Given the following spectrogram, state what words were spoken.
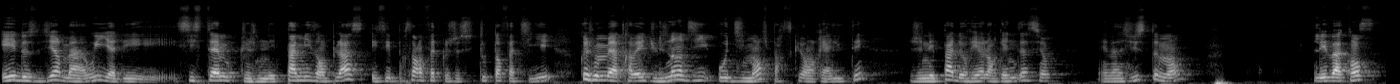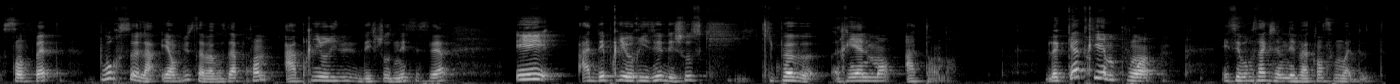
et de se dire, ben oui, il y a des systèmes que je n'ai pas mis en place, et c'est pour ça en fait que je suis tout le temps fatigué, que je me mets à travailler du lundi au dimanche, parce qu'en réalité, je n'ai pas de réelle organisation. Et bien justement, les vacances sont faites pour cela. Et en plus, ça va vous apprendre à prioriser des choses nécessaires et à déprioriser des choses qui, peuvent réellement attendre. Le quatrième point, et c'est pour ça que j'aime les vacances au mois d'août,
